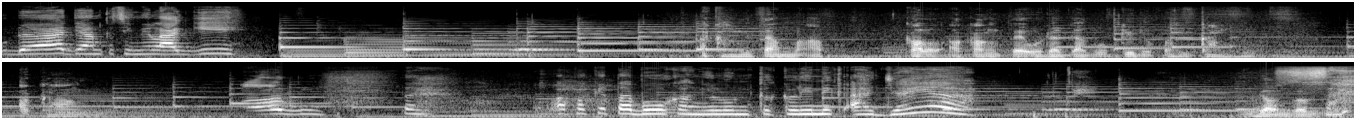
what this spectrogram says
Udah, jangan ke sini lagi. Akang minta maaf kalau Akang teh udah ganggu kehidupan kamu. Akang, aduh. Teh, apa kita bawa Kang Ilun ke klinik aja ya? Enggak, enggak, enggak,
